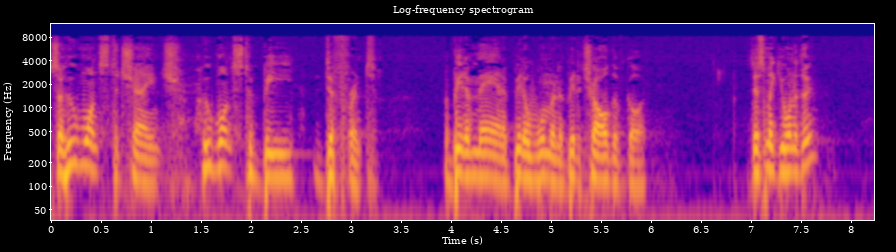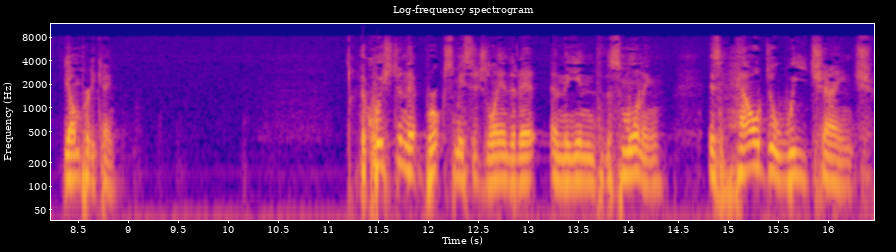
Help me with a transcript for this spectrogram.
So who wants to change? Who wants to be different? A better man, a better woman, a better child of God? Does this make you want to do? Yeah, I'm pretty keen. The question that Brooke's message landed at in the end this morning is how do we change?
